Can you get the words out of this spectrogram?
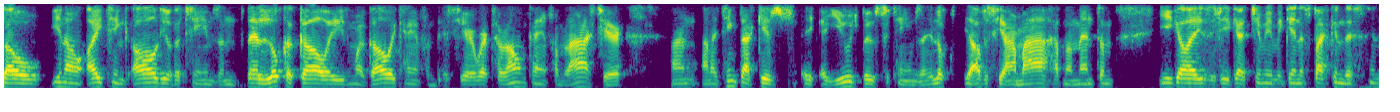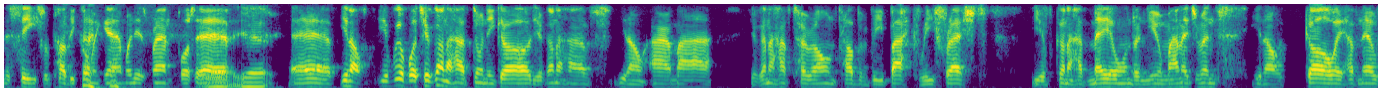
So, you know, I think all the other teams, and they'll look at Galway, even where Galway came from this year, where Tyrone came from last year, and, and I think that gives a, a huge boost to teams. And look, obviously Armagh have momentum. You guys, if you get Jimmy McGuinness back in the in the seat, will probably come again with his brand. But uh, yeah, yeah. Uh, you know, you, but you're going to have Donegal, you're going to have you know Armagh, you're going to have Tyrone probably back refreshed. You're going to have Mayo under new management. You know, Galway have now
